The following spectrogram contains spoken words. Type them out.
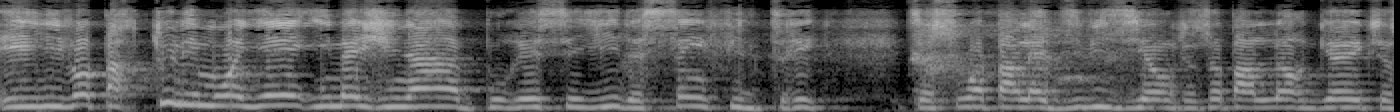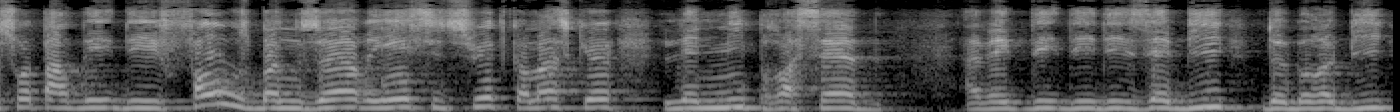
Et il y va par tous les moyens imaginables pour essayer de s'infiltrer que ce soit par la division, que ce soit par l'orgueil, que ce soit par des, fausses bonnes œuvres et ainsi de suite, comment est-ce que l'ennemi procède avec des, habits de brebis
